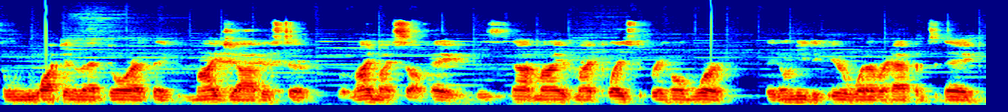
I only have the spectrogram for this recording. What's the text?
So when you walk into that door, I think my job is to remind myself, hey, this is not my, my place to bring home work. They don't need to hear whatever happened today.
